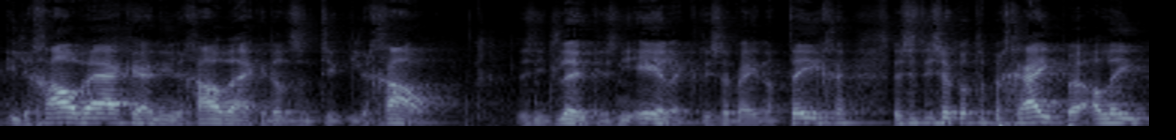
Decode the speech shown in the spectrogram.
illegaal werken en illegaal werken, dat is natuurlijk illegaal. Dat is niet leuk, dat is niet eerlijk, dus daar ben je dan tegen. Dus het is ook wel te begrijpen, alleen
